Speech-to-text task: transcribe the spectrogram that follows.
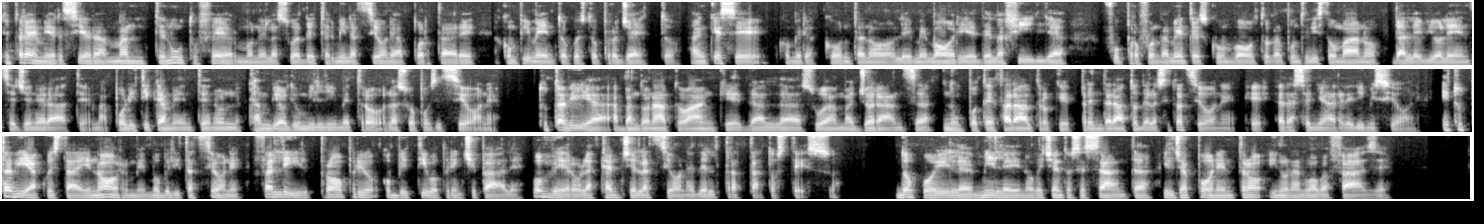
Il Premier si era mantenuto fermo nella sua determinazione a portare a compimento questo progetto, anche se, come raccontano le memorie della figlia, fu profondamente sconvolto dal punto di vista umano dalle violenze generate, ma politicamente non cambiò di un millimetro la sua posizione. Tuttavia, abbandonato anche dalla sua maggioranza, non poté far altro che prendere atto della situazione e rassegnare le dimissioni. E tuttavia questa enorme mobilitazione fallì il proprio obiettivo principale, ovvero la cancellazione del trattato stesso. Dopo il 1960 il Giappone entrò in una nuova fase.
